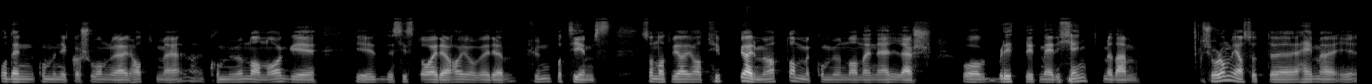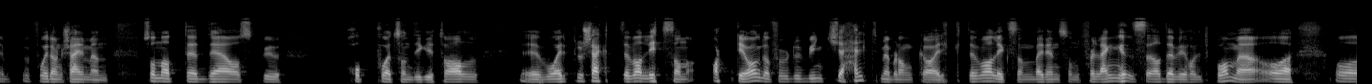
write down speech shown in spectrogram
Og den kommunikasjonen vi har hatt med kommunene òg i, i, det siste året, har jo vært kun på Teams. Sånn at vi har hatt hyppigere møter med kommunene enn ellers og blitt litt mer kjent med dem. Selv om vi har sittet hjemme foran skjermen. Sånn at det å skulle hoppe på et sånn digital Eh, vårprosjekt. Det var litt sånn artig òg, for du begynte ikke helt med blanke ark. Det var liksom bare en sånn forlengelse av det vi holdt på med. Og, og,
